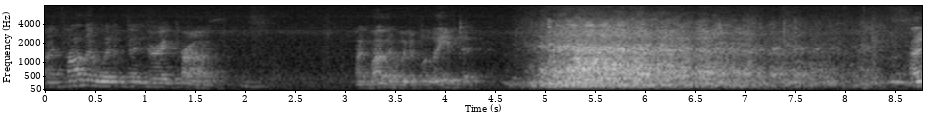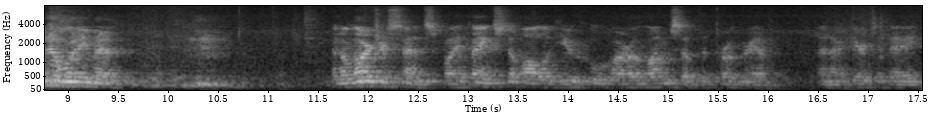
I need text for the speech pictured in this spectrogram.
my father would have been very proud. My mother would have believed it. I know what he meant. In a larger sense, my thanks to all of you who are alums of the program and are here today,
